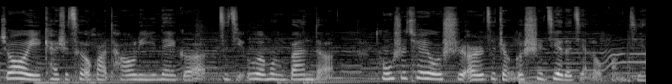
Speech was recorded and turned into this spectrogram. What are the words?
，Joy 开始策划逃离那个自己噩梦般的，同时却又是儿子整个世界的简陋房间。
